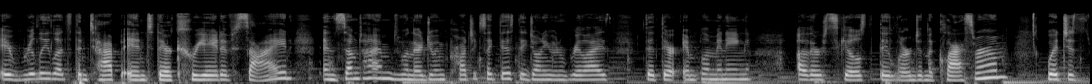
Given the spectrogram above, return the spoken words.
it really lets them tap into their creative side. And sometimes when they're doing projects like this, they don't even realize that they're implementing other skills that they learned in the classroom, which is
